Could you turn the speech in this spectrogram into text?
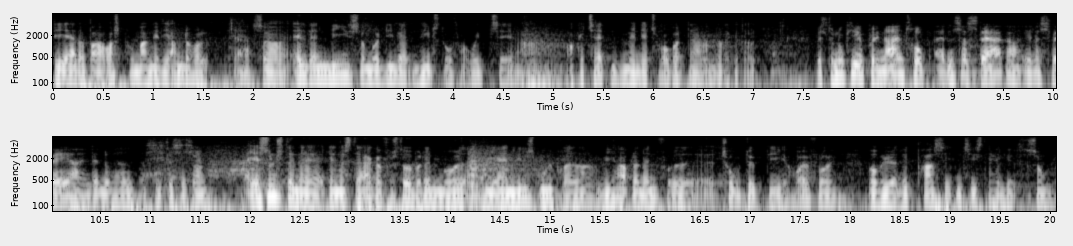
det er der bare også på mange af de andre hold. Ja. Så alt andet lige, så må de være den helt store favorit til at, at kan tage den, men jeg tror godt, der er andre, der kan drive den. Hvis du nu kigger på din egen trup, er den så stærkere eller svagere end den, du havde i sidste sæson? Ja, Jeg synes, den er, den er stærkere forstået på den måde, at vi er en lille smule bredere. Vi har blandt andet fået øh, to dygtige højrefløje, hvor vi var lidt presset i den sidste halvdel af sæsonen.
